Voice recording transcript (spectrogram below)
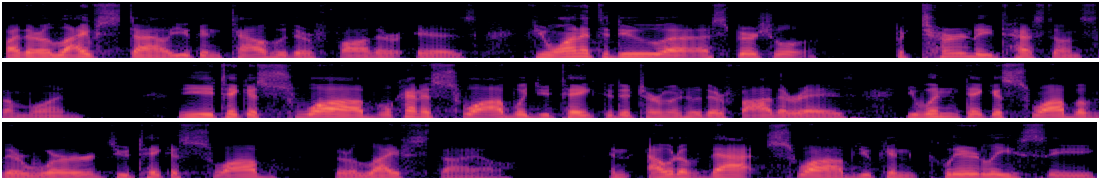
By their lifestyle, you can tell who their father is. If you wanted to do a, a spiritual paternity test on someone, you take a swab, what kind of swab would you take to determine who their father is? You wouldn't take a swab of their words, you'd take a swab of their lifestyle. And out of that swab, you can clearly see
